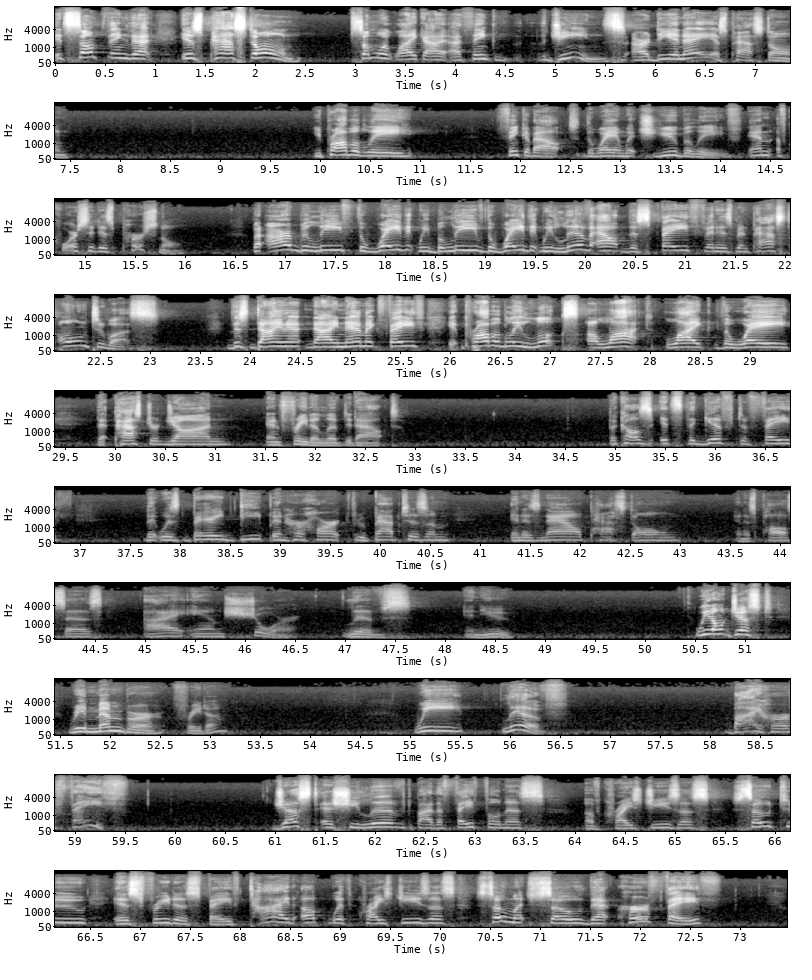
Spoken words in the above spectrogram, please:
It's something that is passed on, somewhat like I, I think the genes, our DNA is passed on. You probably think about the way in which you believe. And of course, it is personal. But our belief, the way that we believe, the way that we live out this faith that has been passed on to us, this dyna- dynamic faith, it probably looks a lot like the way that Pastor John and Freda lived it out. Because it's the gift of faith that was buried deep in her heart through baptism and is now passed on, and as Paul says, I am sure lives in you. We don't just remember Freda, we live by her faith. Just as she lived by the faithfulness of Christ Jesus, so too is Freda's faith tied up with Christ Jesus, so much so that her faith,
